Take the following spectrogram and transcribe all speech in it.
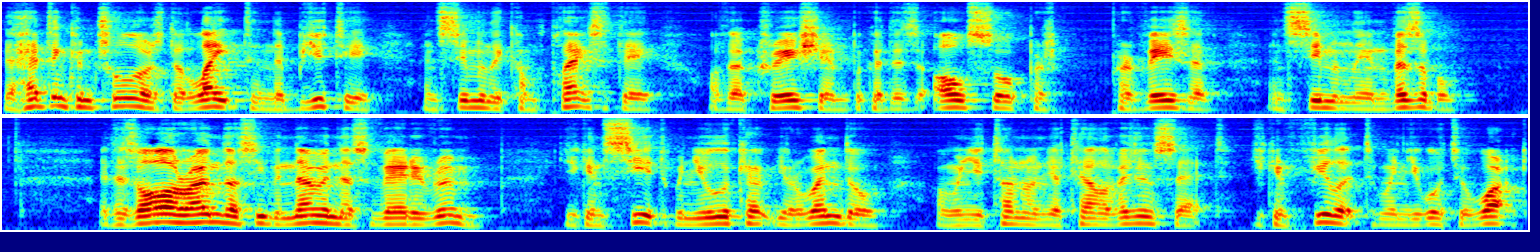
The hidden controllers delight in the beauty and seemingly complexity of their creation because it is also per pervasive and seemingly invisible. It is all around us even now in this very room. You can see it when you look out your window or when you turn on your television set. You can feel it when you go to work,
